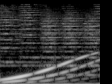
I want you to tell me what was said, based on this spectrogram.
What?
